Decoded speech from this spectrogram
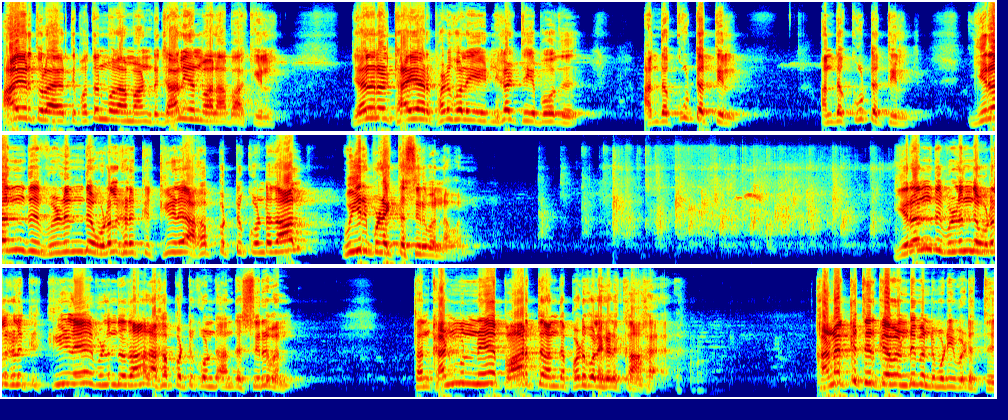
ஆயிரத்தி தொள்ளாயிரத்தி பத்தொன்பதாம் ஆண்டு ஜாலியன் வாலாபாக்கில் ஜெனரல் டயர் படுகொலையை நிகழ்த்திய போது அந்த கூட்டத்தில் அந்த கூட்டத்தில் இறந்து விழுந்த உடல்களுக்கு கீழே அகப்பட்டு கொண்டதால் உயிர் பிழைத்த சிறுவன் அவன். இறந்து விழுந்த உடல்களுக்கு கீழே விழுந்ததால் அகப்பட்டு கொண்ட அந்த சிறுவன் தன் கண்முன்னே பார்த்த அந்த படுகொலைகளுக்காக கணக்கு தீர்க்க வேண்டும் என்று முடிவெடுத்து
